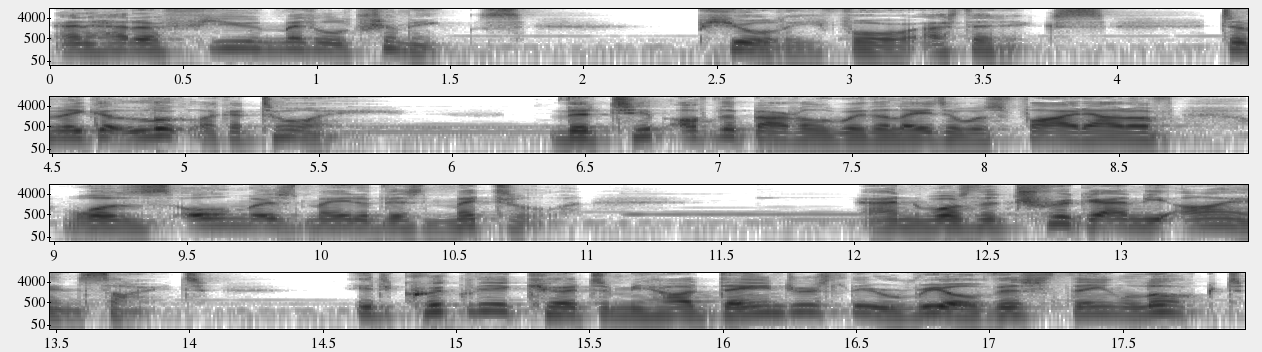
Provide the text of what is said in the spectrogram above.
and had a few metal trimmings, purely for aesthetics, to make it look like a toy. The tip of the barrel where the laser was fired out of was almost made of this metal, and was the trigger and the iron sight. It quickly occurred to me how dangerously real this thing looked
